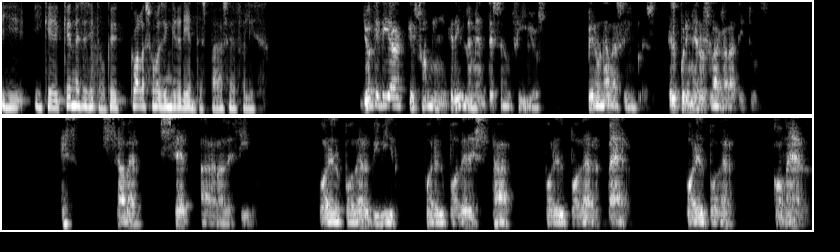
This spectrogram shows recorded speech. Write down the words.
¿Y, qué, necesito? ¿Qué, ¿Cuáles son los ingredientes para ser feliz? Yo diría que son increíblemente sencillos, pero nada simples. El primero es la gratitud. Es saber ser agradecido por el poder vivir, por el poder estar, por el poder ver, por el poder comer,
